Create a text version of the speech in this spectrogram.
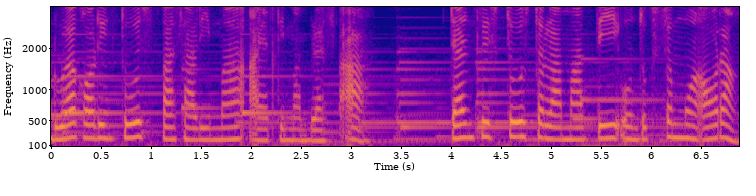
2 Korintus pasal 5 ayat 15a Dan Kristus telah mati untuk semua orang,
